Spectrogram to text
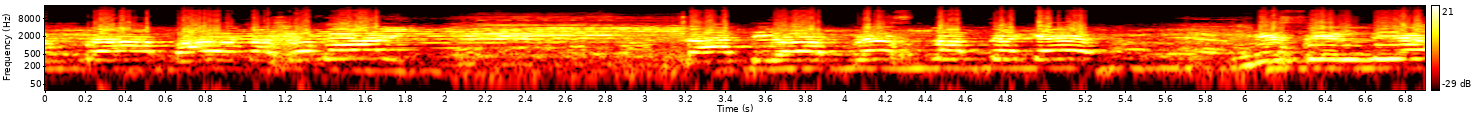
আমরা বারোটা সময় জাতীয় প্রেস ক্লাব থেকে মিছিল নিয়ে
